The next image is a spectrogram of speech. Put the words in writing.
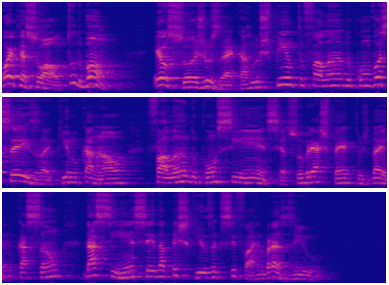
Oi, pessoal, tudo bom? Eu sou José Carlos Pinto falando com vocês aqui no canal Falando com Ciência sobre aspectos da educação, da ciência e da pesquisa que se faz no Brasil.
